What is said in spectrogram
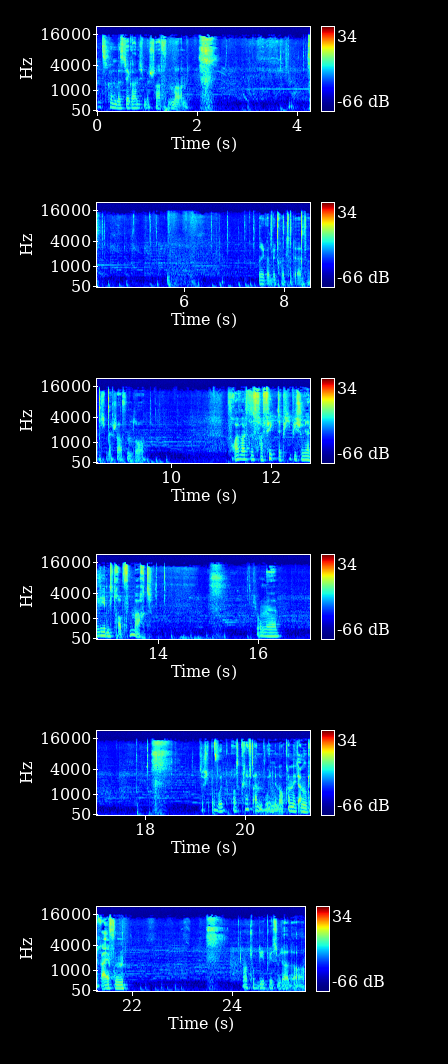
Jetzt können wir es ja gar nicht mehr schaffen, Mann. Egal, wir können es halt einfach nicht mehr schaffen, so. Vor allem, weil das verfickte Pipi schon wieder Lebenstropfen macht. Junge. So, ich bei wohin aus Kräfte an, wohin genau kann ich angreifen? Autogp ist wieder da.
